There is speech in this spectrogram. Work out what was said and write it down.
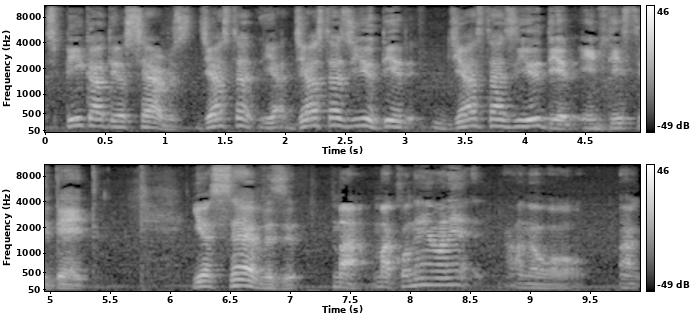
Speak out yourselves, just as, yeah, just as you did, just as you did in this debate. Yourselves. まあ、まあ、この辺はね、あの、あ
